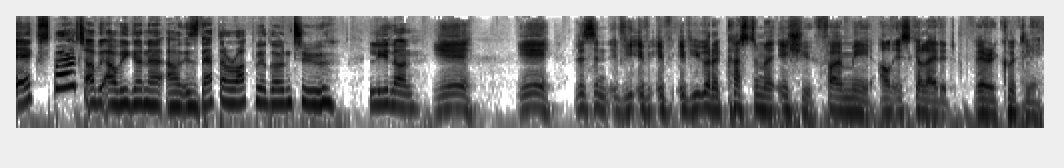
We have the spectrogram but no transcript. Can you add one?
Expert? Are we, are we gonna, uh, is that the rock we're going to lean on? Yeah, yeah. Listen, if you if, if, if you got a customer issue, phone me. I'll escalate it very quickly.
